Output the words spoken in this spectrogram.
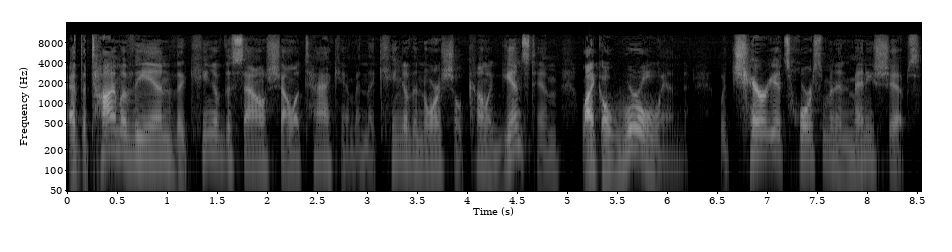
At the time of the end, the king of the south shall attack him, and the king of the north shall come against him like a whirlwind, with chariots, horsemen, and many ships.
